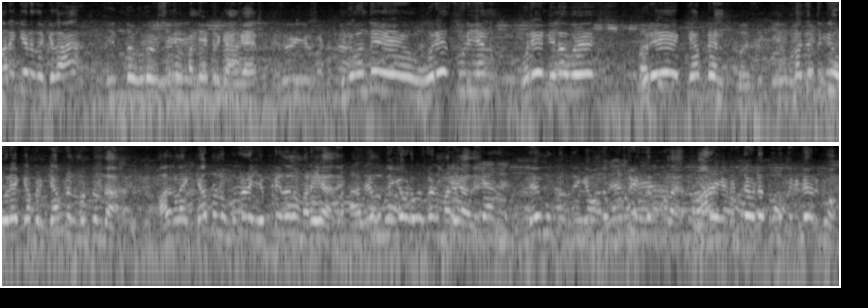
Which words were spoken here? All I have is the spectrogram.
மறைக்கிறதுக்கு தான் இந்த ஒரு விஷயங்கள் பண்ணிட்டு இருக்காங்க. இது வந்து ஒரே சூரியன் ஒரே நிலவு ஒரே கேப்டன். உலகத்துக்கு ஒரே கேப்டன் கேப்டன் மட்டும்தான். அதனால கேப்டன் புகழை எப்படி இருந்தாலும் மறையாது. தேமுதிகோட புகழ் மறையாது. தேமுதிக வந்து புற்றி போல வாழையை விட்ட விட கொடுத்துக்கிட்டே இருக்கும்.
